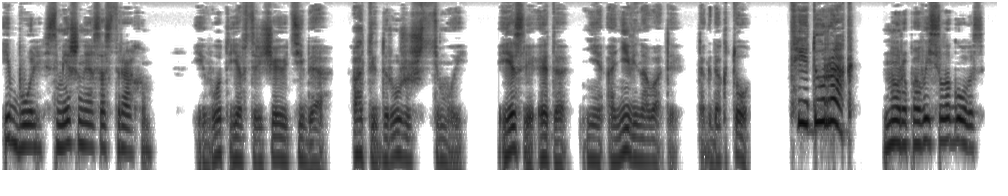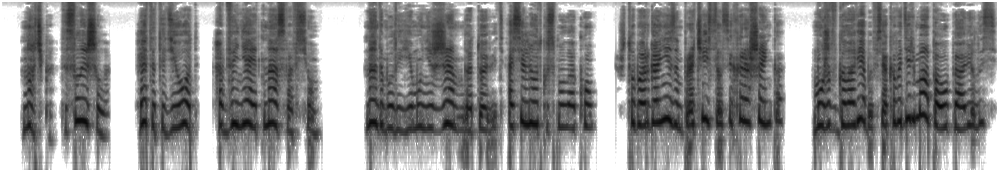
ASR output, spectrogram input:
и боль, смешанная со страхом. И вот я встречаю тебя, а ты дружишь с тьмой. Если это не они виноваты, тогда кто? — Ты дурак! — Нора повысила голос. — Ночка, ты слышала? Этот идиот обвиняет нас во всем. Надо было ему не джем готовить, а селедку с молоком, чтобы организм прочистился хорошенько. Может, в голове бы всякого дерьма поубавилось.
